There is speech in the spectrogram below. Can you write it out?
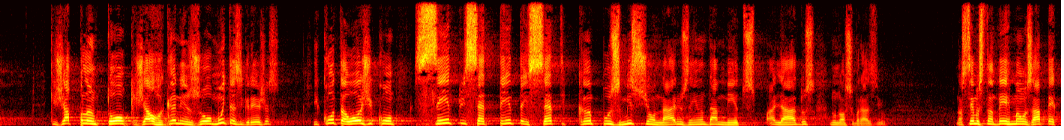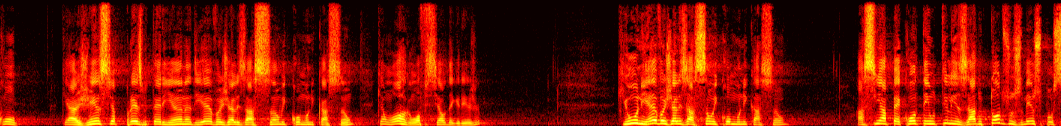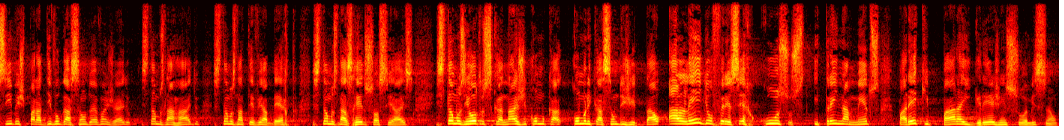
que já plantou, que já organizou muitas igrejas e conta hoje com 177 campos missionários em andamento, espalhados no nosso Brasil. Nós temos também, irmãos, a APECOM, que é a Agência Presbiteriana de Evangelização e Comunicação, que é um órgão oficial da igreja, que une evangelização e comunicação. Assim, a PECOM tem utilizado todos os meios possíveis para a divulgação do Evangelho. Estamos na rádio, estamos na TV aberta, estamos nas redes sociais, estamos em outros canais de comunicação digital, além de oferecer cursos e treinamentos para equipar a igreja em sua missão.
